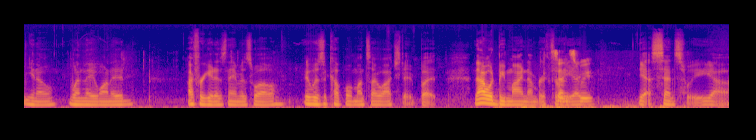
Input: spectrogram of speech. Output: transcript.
you know, when they wanted. I forget his name as well. It was a couple of months I watched it, but that would be my number three. I- Sensui. Yeah, Sensui. Yeah,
